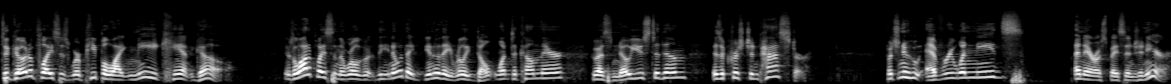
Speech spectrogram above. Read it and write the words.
to go to places where people like me can't go. There's a lot of places in the world, you know what they, you know they really don't want to come there, who has no use to them, is a Christian pastor. But you know who everyone needs? An aerospace engineer.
